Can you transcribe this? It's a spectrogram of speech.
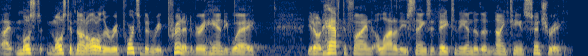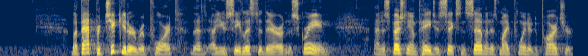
I, most, most, if not all, of their reports have been reprinted in a very handy way. You don't have to find a lot of these things that date to the end of the 19th century. But that particular report that uh, you see listed there on the screen and especially on pages six and seven is my point of departure.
